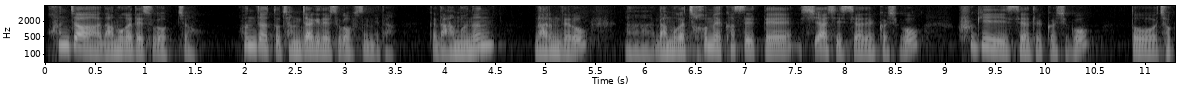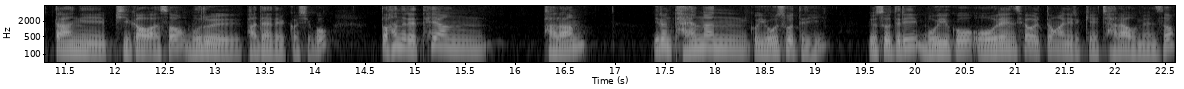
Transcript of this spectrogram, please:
혼자 나무가 될 수가 없죠. 혼자 또 장작이 될 수가 없습니다. 그 나무는 나름대로 아, 나무가 처음에 컸을 때 씨앗이 있어야 될 것이고 흙이 있어야 될 것이고 또 적당히 비가 와서 물을 받아야 될 것이고 또 하늘의 태양, 바람 이런 다양한 그 요소들이 요소들이 모이고 오랜 세월 동안 이렇게 자라오면서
